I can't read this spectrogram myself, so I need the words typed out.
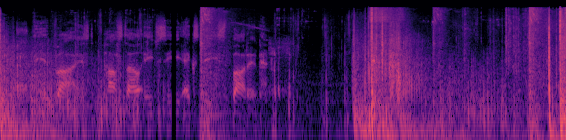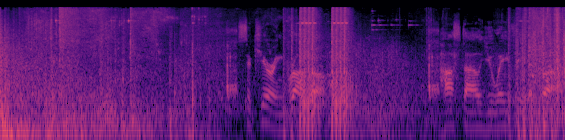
Be advised, hostile HCXD spotted. Securing Bravo. Hostile UAV above.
